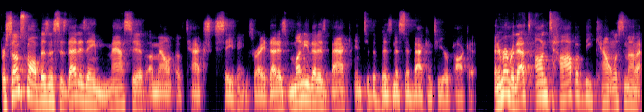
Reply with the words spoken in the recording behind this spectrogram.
For some small businesses, that is a massive amount of tax savings, right? That is money that is back into the business and back into your pocket. And remember, that's on top of the countless amount of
